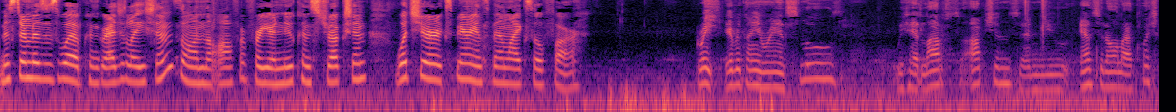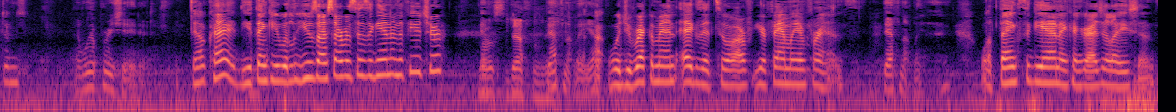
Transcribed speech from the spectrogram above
Mr. and Mrs. Webb, congratulations on the offer for your new construction. What's your experience been like so far? Great. Everything ran smooth. We had lots of options, and you answered all our questions, and we appreciate it. Okay. Do you think you would use our services again in the future? Most definitely. Definitely, yeah, uh, Would you recommend exit to our your family and friends? definitely. Well, thanks again and congratulations.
